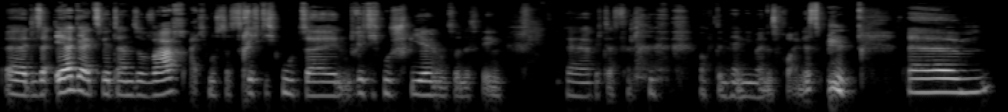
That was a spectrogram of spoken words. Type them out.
äh, dieser Ehrgeiz wird dann so wach. Ah, ich muss das richtig gut sein und richtig gut spielen und so. Und deswegen äh, habe ich das dann auf dem Handy meines Freundes. ähm,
